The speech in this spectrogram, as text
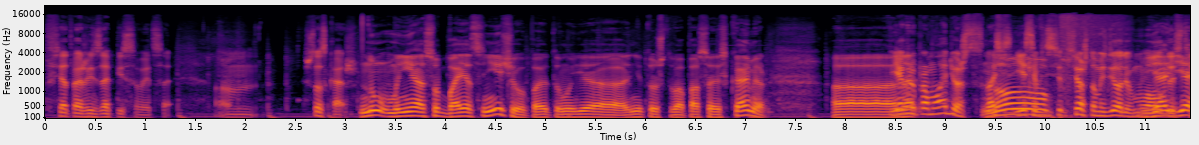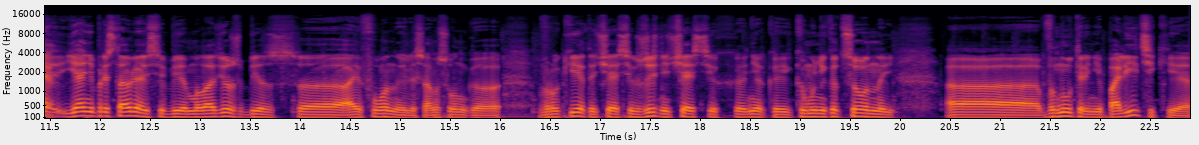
вся твоя жизнь записывается. Что скажешь? Ну, мне особо бояться нечего, поэтому я не то чтобы опасаюсь камер. а, Я на- говорю про молодежь. Согласись, Но- если все, что мы сделали в Я, молодости. я, я не представляю себе молодежь без э, iPhone или Samsung в руке. Это часть их жизни, часть их некой коммуникационной э, внутренней политики.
